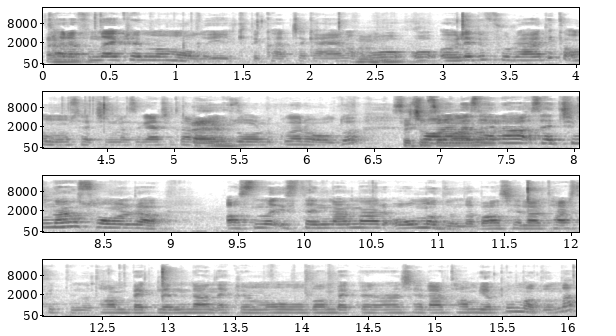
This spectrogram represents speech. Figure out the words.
tarafında Ekrem İmamoğlu ilk dikkat çeken. Yani Hı hı. o, o öyle bir furyaydı ki onun seçilmesi gerçekten Evet. büyük zorluklar oldu. seçim sonra zamanı mesela seçimden sonra aslında istenilenler olmadığında, bazı şeyler ters gittiğinde, tam beklenilen Ekrem İmamoğlu'dan beklenen şeyler tam yapılmadığında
